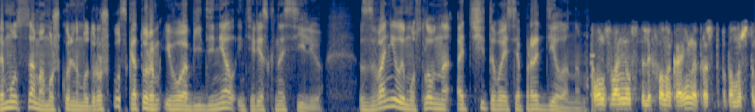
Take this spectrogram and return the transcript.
тому самому школьному дружку, с которым его объединял интерес к насилию. Звонил ему, словно отчитываясь о проделанном. Он звонил с телефона Карины просто потому, что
